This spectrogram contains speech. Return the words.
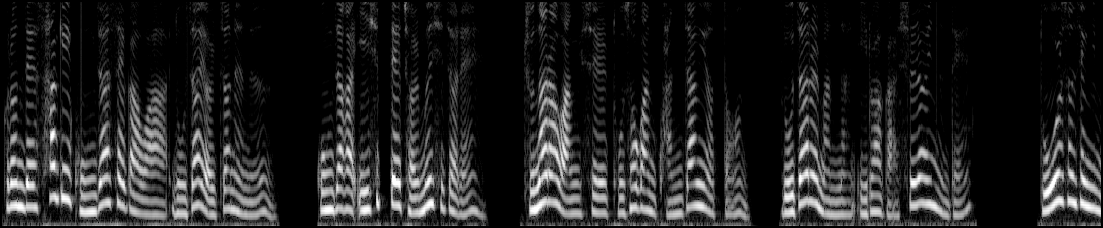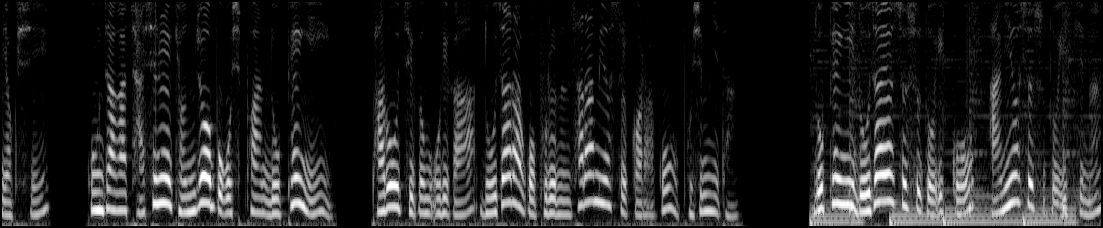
그런데 사기 공자세가와 노자열전에는 공자가 20대 젊은 시절에 주나라 왕실 도서관 관장이었던 노자를 만난 일화가 실려 있는데 도올 선생님 역시 공자가 자신을 견주어 보고 싶어 한 노팽이 바로 지금 우리가 노자라고 부르는 사람이었을 거라고 보십니다. 노팽이 노자였을 수도 있고 아니었을 수도 있지만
